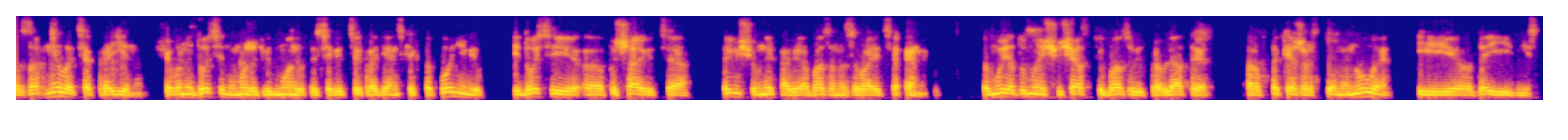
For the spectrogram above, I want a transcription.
загнила ця країна, що вони досі не можуть відмовитися від цих радянських топонімів і досі е, пишаються тим, що в них авіабаза називається ЕНГІ. Тому я думаю, що час цю базу відправляти е, в таке жорстке минуле і е, де її місце.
